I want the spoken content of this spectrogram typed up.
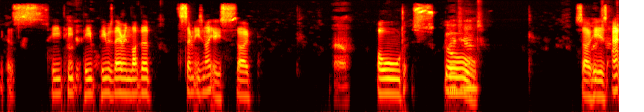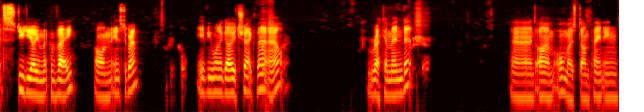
Because he he, Okay, he, he was there in like the 70s and 80s so oh old school. Legend. so he is at studio mcvey on instagram. Okay cool. If you want to go check that For out recommend it. Sure and I'm almost done painting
